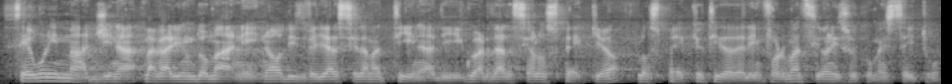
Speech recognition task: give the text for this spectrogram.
Se uno immagina magari un domani no, di svegliarsi la mattina, di guardarsi allo specchio, lo specchio ti dà delle informazioni su come stai tu.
